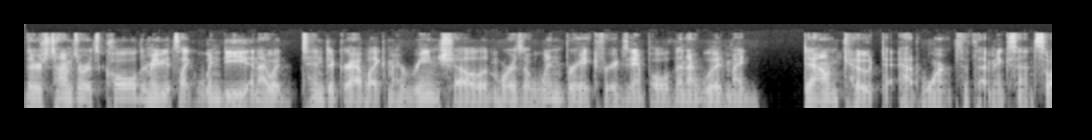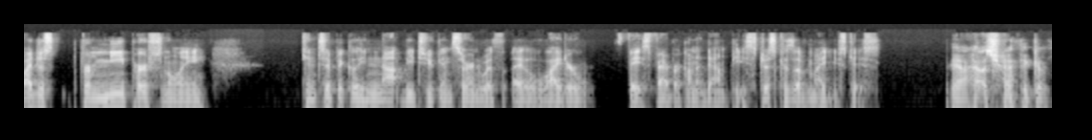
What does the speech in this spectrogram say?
there's times where it's cold or maybe it's like windy and I would tend to grab like my rain shell more as a windbreak, for example, than I would my down coat to add warmth, if that makes sense. So I just, for me personally, can typically not be too concerned with a lighter face fabric on a down piece just because of my use case. Yeah, I was trying to think of,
